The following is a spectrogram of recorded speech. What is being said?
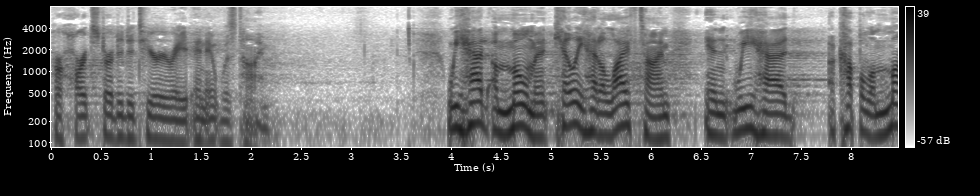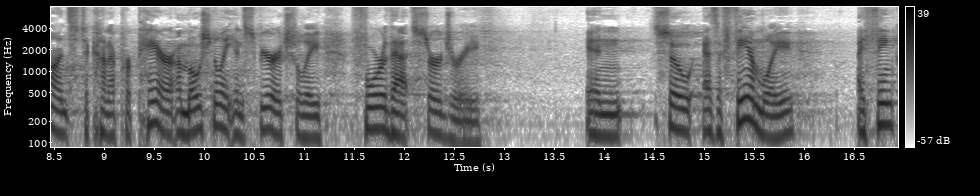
her heart started to deteriorate and it was time. We had a moment, Kelly had a lifetime, and we had a couple of months to kind of prepare emotionally and spiritually for that surgery. And so, as a family, I think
